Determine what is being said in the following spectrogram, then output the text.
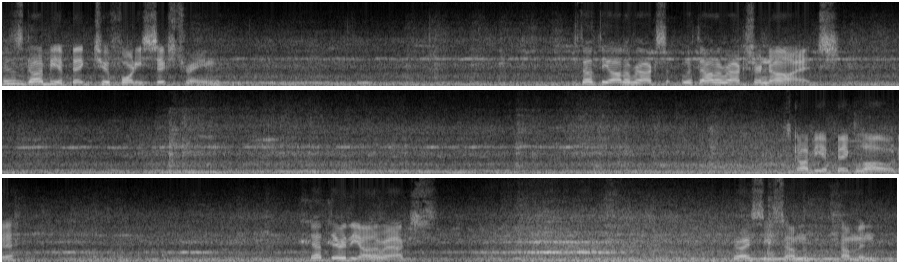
This has got to be a big 246 train. Without the auto racks, with auto racks or not. It's got to be a big load. Yep, there are the auto racks. Here I see some coming.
